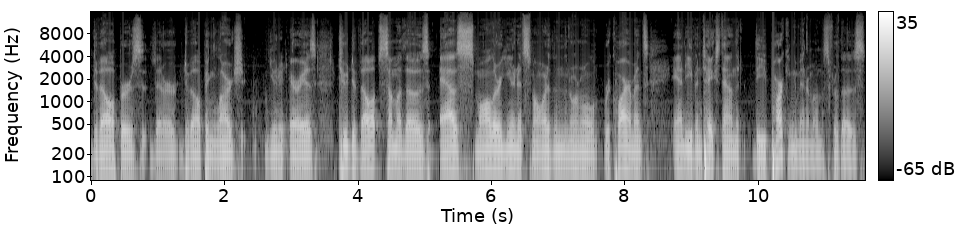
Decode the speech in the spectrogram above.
developers that are developing large unit areas to develop some of those as smaller units, smaller than the normal requirements, and even takes down the, the parking minimums for those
